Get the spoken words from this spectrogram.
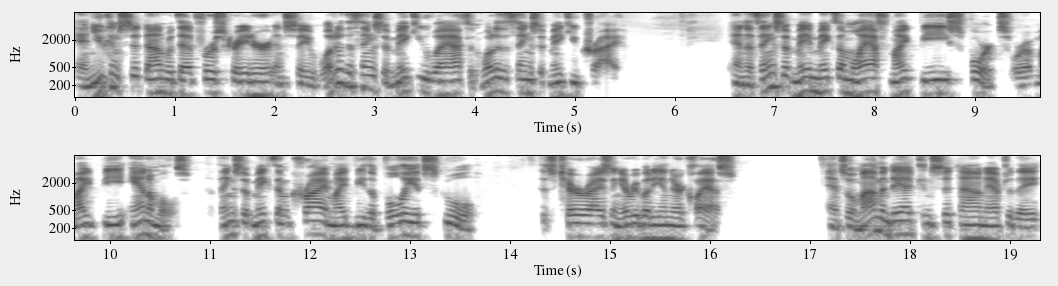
And you can sit down with that first grader and say, What are the things that make you laugh and what are the things that make you cry? And the things that may make them laugh might be sports or it might be animals. The things that make them cry might be the bully at school that's terrorizing everybody in their class. And so mom and dad can sit down after they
